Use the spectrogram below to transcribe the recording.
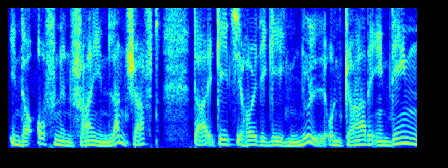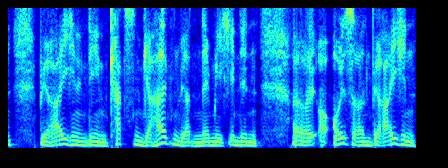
in der offenen, freien Landschaft. Da geht sie heute gegen Null. Und gerade in den Bereichen, in denen Katzen gehalten werden, nämlich in den äh, äußeren Bereichen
